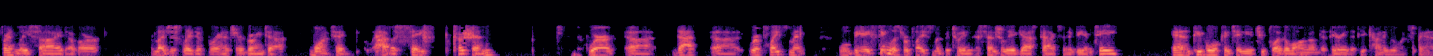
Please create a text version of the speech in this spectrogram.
friendly side of our legislative branch are going to want to have a safe cushion where uh, that uh, replacement will be a seamless replacement between essentially a gas tax and a VMT, and people will continue to plug along on the theory that the economy will expand.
